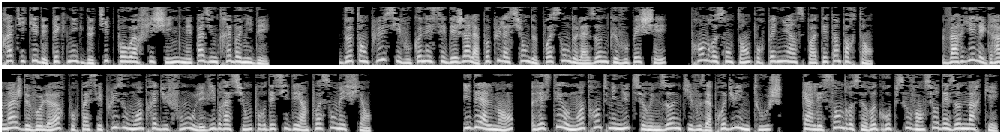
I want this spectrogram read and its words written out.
pratiquer des techniques de type power fishing n'est pas une très bonne idée. D'autant plus si vous connaissez déjà la population de poissons de la zone que vous pêchez, prendre son temps pour peigner un spot est important. Varier les grammages de voleurs pour passer plus ou moins près du fond ou les vibrations pour décider un poisson méfiant. Idéalement, Restez au moins 30 minutes sur une zone qui vous a produit une touche, car les cendres se regroupent souvent sur des zones marquées.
